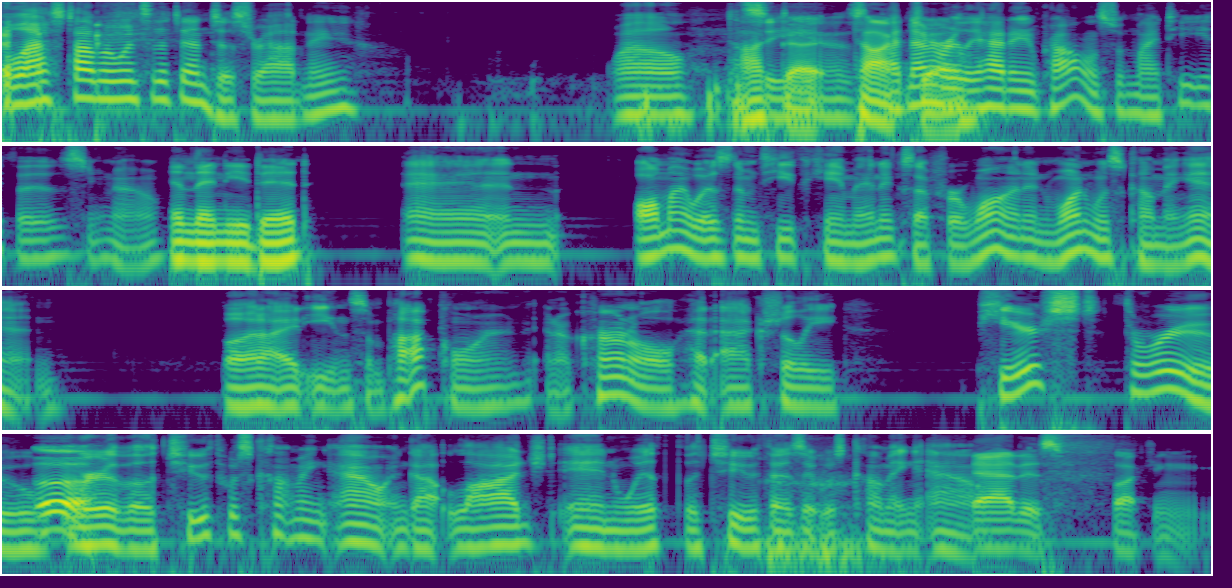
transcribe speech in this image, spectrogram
The last time I went to the dentist, Rodney. Well, Talk see, to- is talk, I've never Joe. really had any problems with my teeth, as you know, and then you did? and all my wisdom teeth came in except for one, and one was coming in. But I had eaten some popcorn, and a kernel had actually pierced through Ugh. where the tooth was coming out and got lodged in with the tooth as it was coming out. That is fucking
